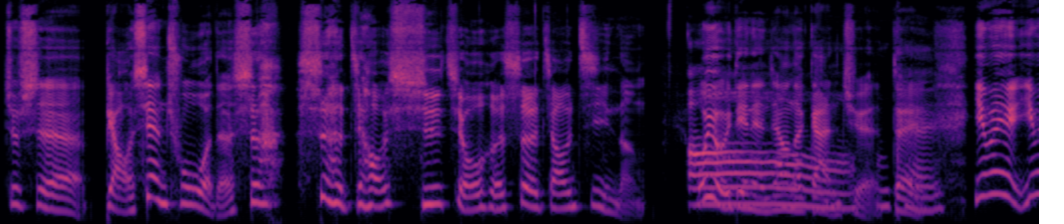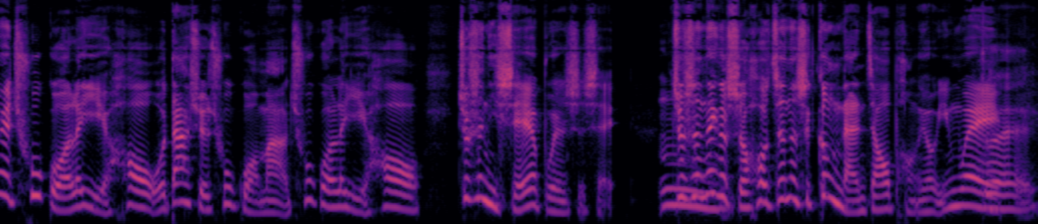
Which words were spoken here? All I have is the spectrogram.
就是表现出我的社 社交需求和社交技能。我有一点点这样的感觉，哦、对.因为因为出国了以后，我大学出国嘛，出国了以后，就是你谁也不认识谁，嗯、就是那个时候真的是更难交朋友，因为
